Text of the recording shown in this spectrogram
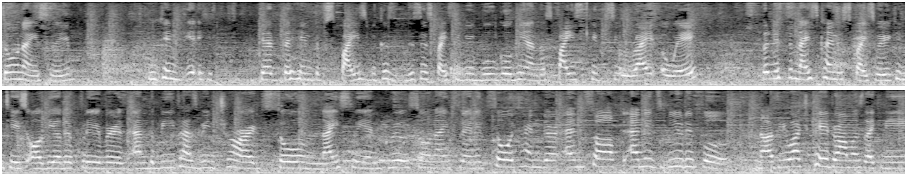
so nicely. You can get, get the hint of spice because this is spicy beef bulgogi and the spice hits you right away. but it's a nice kind of spice where you can taste all the other flavors and the beef has been charred so nicely and grilled so nicely and it's so tender and soft and it's beautiful. Now if you watch K-dramas like me,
